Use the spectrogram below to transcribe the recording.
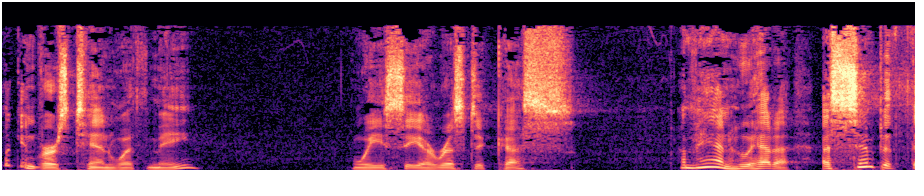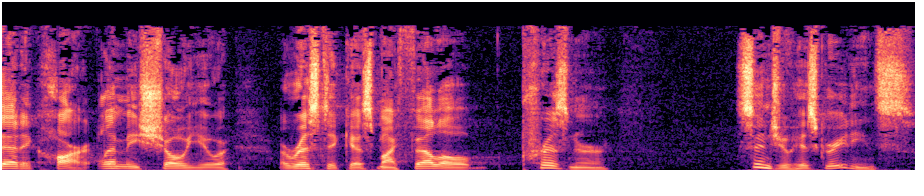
Look in verse 10 with me. We see Aristarchus, a man who had a, a sympathetic heart. Let me show you. Aristarchus, my fellow prisoner, sends you his greetings.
